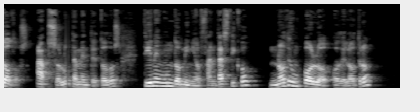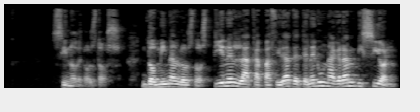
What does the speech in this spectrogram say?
todos, absolutamente todos, tienen un dominio fantástico, no de un polo o del otro, sino de los dos dominan los dos, tienen la capacidad de tener una gran visión,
